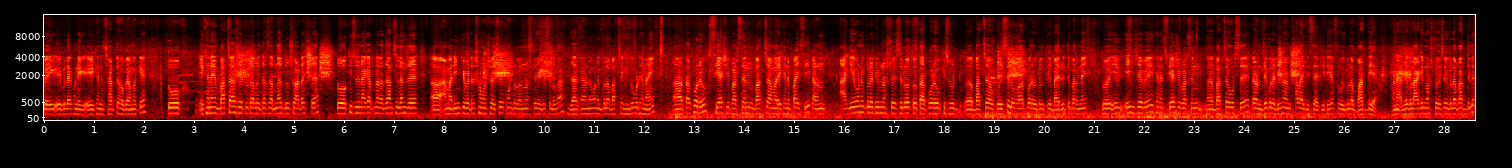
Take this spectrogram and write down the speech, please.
তো এগুলো এখন এই- এইখানে ছাড়তে হবে আমাকে। তো এখানে বাচ্চা আছে টোটাল হইতেছে আপনার দুশো আঠাশটা। তো কিছুদিন আগে আপনারা জানছিলেন যে আমার ইনকিউবেটার সমস্যা হয়েছে কন্ট্রোলার নষ্ট হয়ে গেছিল গা, যার কারণে অনেকগুলো বাচ্চা কিন্তু ওঠে নাই। তারপরেও ছিয়াশি পার্সেন্ট বাচ্চা আমার এখানে পাইছি কারণ আগে অনেকগুলো ডিম নষ্ট হয়েছিল, তো তারপরেও কিছু বাচ্চা হয়েছিল, হওয়ার পরে ওইগুলো থেকে বাইরে হতে পারে নাই। তো এই হিসাবে এখানে ছিয়াশি পার্সেন্ট বাচ্চা উঠছে, কারণ যেগুলো ডিম আমি ফালাই দিছি আর কি, ঠিক আছে? ওইগুলো বাদ দিয়ে মানে যেগুলো আগে নষ্ট হয়েছে, ওইগুলো বাদ দিলে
